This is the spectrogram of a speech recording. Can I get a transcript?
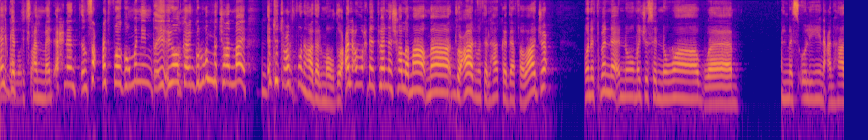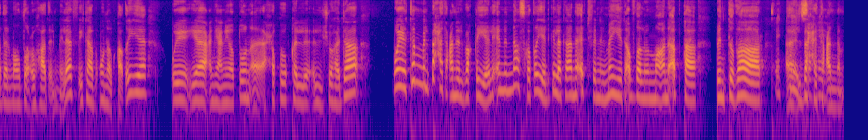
هالقد بالضبط، صح. تتحمل إحنا نصعد فوق ومن يوقع نقول والله كان ما أنتم تعرفون هذا الموضوع. على العموم إحنا نتمنى إن شاء الله ما ما تعاد مثل هكذا فواجع ونتمنى إنه مجلس النواب والمسؤولين عن هذا الموضوع وهذا الملف يتابعون القضية ويعني يعني يعطون حقوق ال- الشهداء. ويتم البحث عن البقية لأن الناس خطيه تقول لك أنا أدفن الميت أفضل مما أنا أبقى بانتظار آه، البحث صحيح. عنه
